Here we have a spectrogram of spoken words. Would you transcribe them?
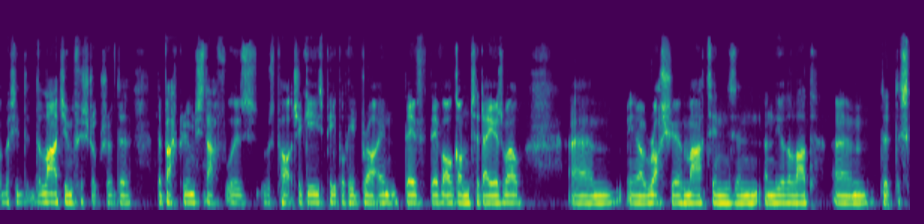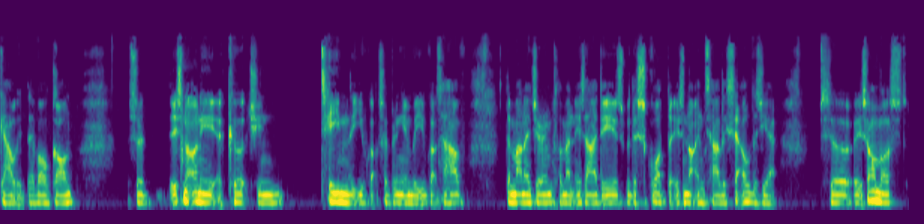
obviously the, the, large infrastructure of the, the backroom staff was, was Portuguese people he'd brought in. They've they've all gone today as well. Um, you know, Rocha, Martins, and, and the other lad, um, the, the scout, they've all gone. So it's not only a coaching team that you've got to bring in, but you've got to have the manager implement his ideas with a squad that is not entirely settled as yet. So it's almost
